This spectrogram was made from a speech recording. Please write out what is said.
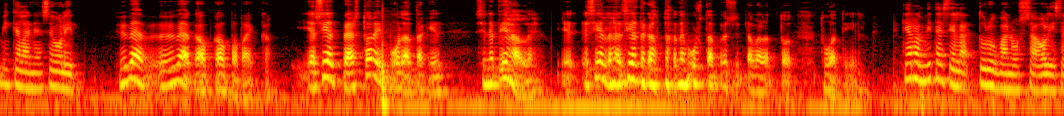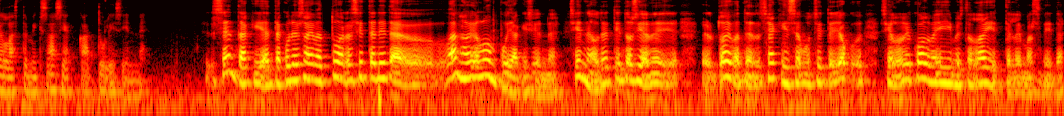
Minkälainen se oli? Hyvä, hyvä kaup- kauppapaikka. Ja sieltä pääsi torin puoleltakin sinne pihalle. Ja siellähän, sieltä kautta ne mustanpössin tavarat to, tuotiin. Kerro, mitä siellä Turun Vanussa oli sellaista, miksi asiakkaat tuli sinne? Sen takia, että kun ne saivat tuoda sitten niitä vanhoja lumpujakin sinne. Sinne otettiin tosiaan, ne toivat ne säkissä, mutta sitten joku, siellä oli kolme ihmistä lajittelemassa niitä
